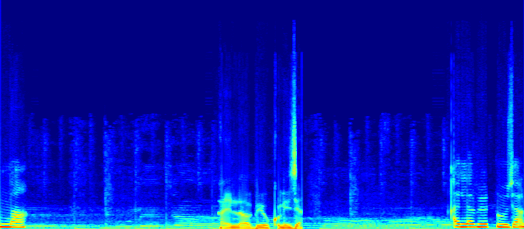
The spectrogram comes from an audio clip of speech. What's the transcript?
না। আই লাভ ইউ কলিজা। আই লাভ ইউ টু জান।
